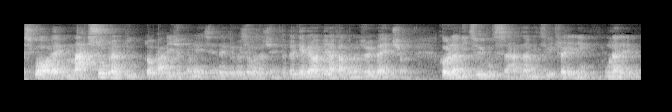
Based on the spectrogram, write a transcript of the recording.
scuole, ma soprattutto parli giapponese. Ho detto questo cosa c'entra? Perché abbiamo appena fatto una joint venture con la Mitsui Bussan, la Mitsui Trading, una delle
